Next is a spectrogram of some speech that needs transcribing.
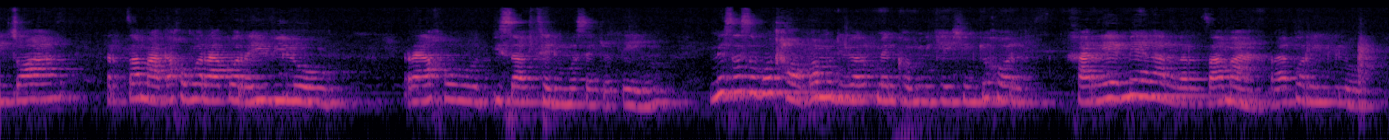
e tswa re tsamaya ka gongwe re ya ko reivilong re ya go isa tshedimosetso teng. Mme se se botlhokwa mo development communication ke gore ga re emeela re re tsamaya re ya ko reivilong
